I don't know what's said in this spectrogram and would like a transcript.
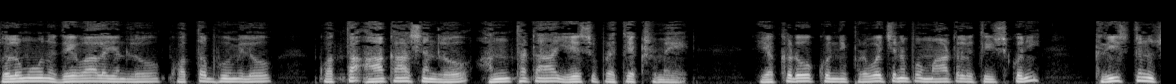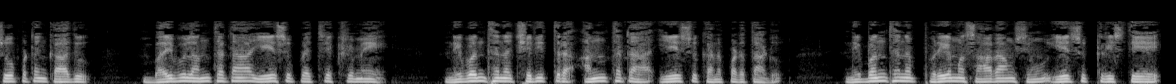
సొలమోను దేవాలయంలో కొత్త భూమిలో కొత్త ఆకాశంలో అంతటా యేసు ప్రత్యక్షమే. ఎక్కడో కొన్ని ప్రవచనపు మాటలు తీసుకొని క్రీస్తును చూపటం కాదు బైబిల్ అంతటా యేసు ప్రత్యక్షమే. నిబంధన చరిత్ర అంతటా యేసు కనపడతాడు. నిబంధన ప్రేమ సారాంశం యేసుక్రీస్తే.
